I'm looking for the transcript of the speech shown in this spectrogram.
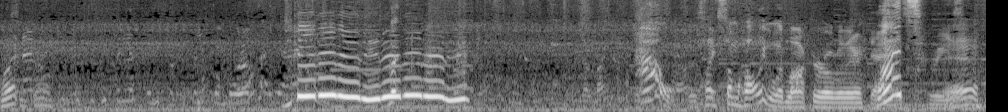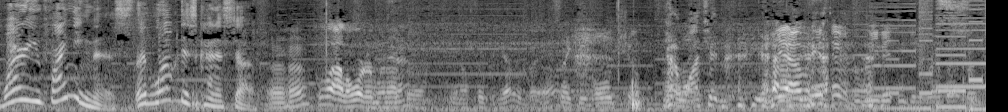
what? Ow! It's like some Hollywood locker over there. What? Yeah. Why are you finding this? I love this kind of stuff. Uh huh. A lot of order. I'm gonna have to, you know, put together. But yeah. It's like the old show. gotta watch it. yeah, I'm gonna have to read it and get it right back.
